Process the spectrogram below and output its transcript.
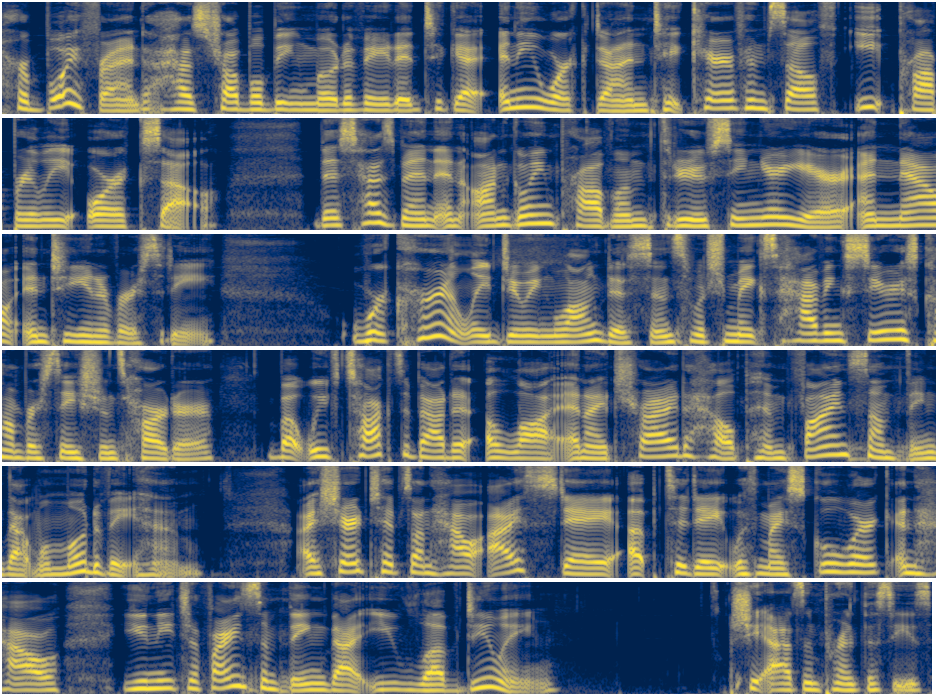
her boyfriend has trouble being motivated to get any work done take care of himself eat properly or excel. This has been an ongoing problem through senior year and now into university we're currently doing long distance, which makes having serious conversations harder, but we've talked about it a lot, and I try to help him find something that will motivate him. I share tips on how I stay up to date with my schoolwork and how you need to find something that you love doing. She adds in parentheses,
